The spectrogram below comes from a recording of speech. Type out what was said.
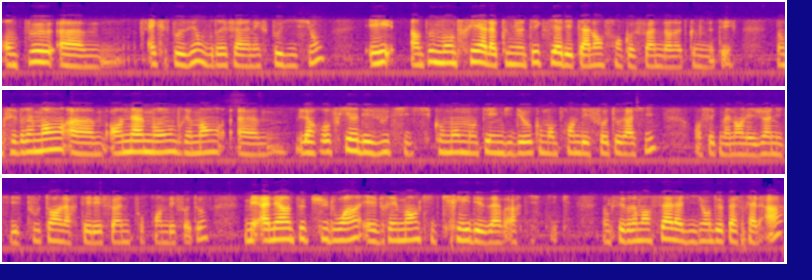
on peut euh, exposer, on voudrait faire une exposition et un peu montrer à la communauté qu'il y a des talents francophones dans notre communauté. Donc c'est vraiment euh, en amont, vraiment euh, leur offrir des outils, comment monter une vidéo, comment prendre des photographies. On sait que maintenant les jeunes utilisent tout le temps leur téléphone pour prendre des photos, mais aller un peu plus loin et vraiment qu'ils créent des œuvres artistiques. Donc c'est vraiment ça la vision de Passerelle Art.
